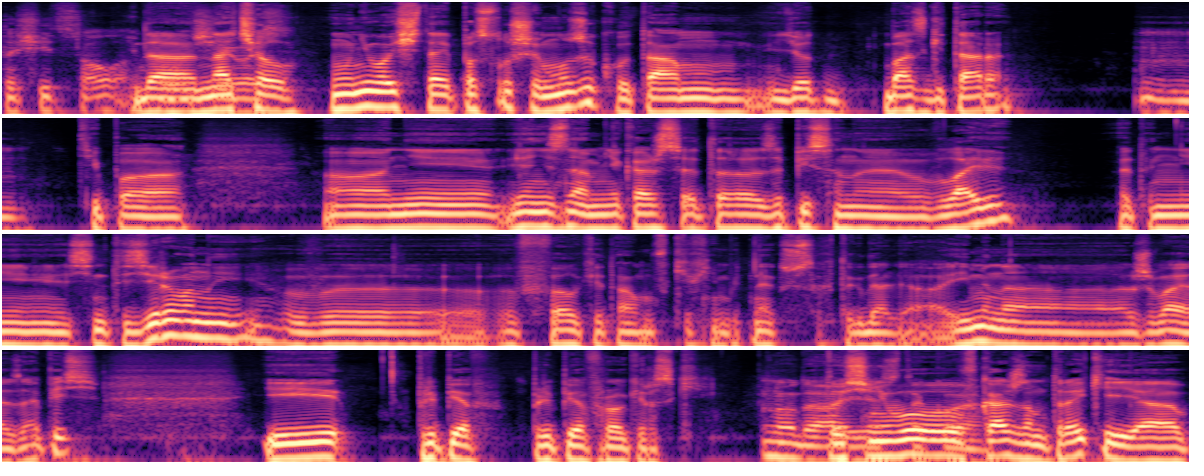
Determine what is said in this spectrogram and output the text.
Тащить соло. да, получилось. начал. Ну, у него, считай, послушай музыку, там идет бас-гитара, Мгм. типа, а, не, я не знаю, мне кажется, это записанное в лайве, это не синтезированный в, в фелке, там, в каких-нибудь Nexus и так далее, а именно живая запись и припев, припев рокерский. Ну да, То есть, у него такое. в каждом треке, я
